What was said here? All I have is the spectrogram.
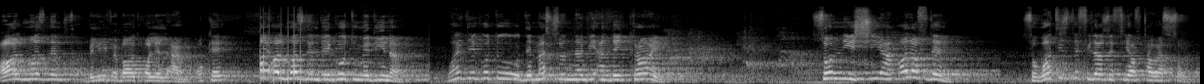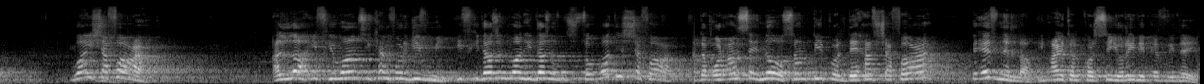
All Muslims believe about Ul al-Am, okay? All Muslims, they go to Medina? Why they go to the Masjid Nabi and they cry? Sunni, Shia, all of them. So what is the philosophy of tawassul? Why shafa'ah? Allah, if He wants, He can forgive me. If He doesn't want, He doesn't. So what is shafa'ah? The Quran says no. Some people they have shafa'ah. Bi'idhnillah. In Ayatul Kursi, you read it every day.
